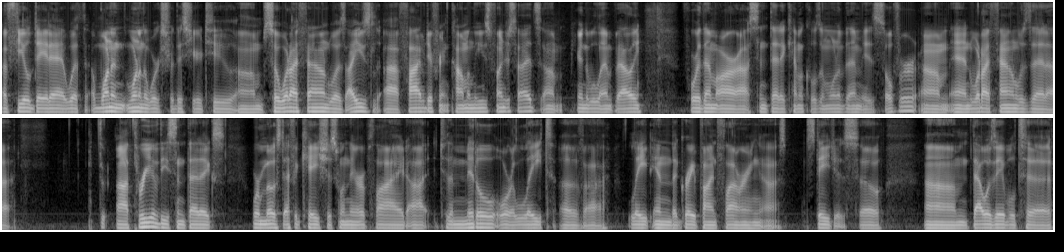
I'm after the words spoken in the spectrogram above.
of field data with one in one in the works for this year too. Um, so what I found was I used uh, five different commonly used fungicides um, here in the Willamette Valley. Four of them are uh, synthetic chemicals, and one of them is sulfur. Um, and what I found was that uh, th- uh, three of these synthetics were most efficacious when they were applied uh, to the middle or late of uh, late in the grapevine flowering uh, stages. So um, that was able to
